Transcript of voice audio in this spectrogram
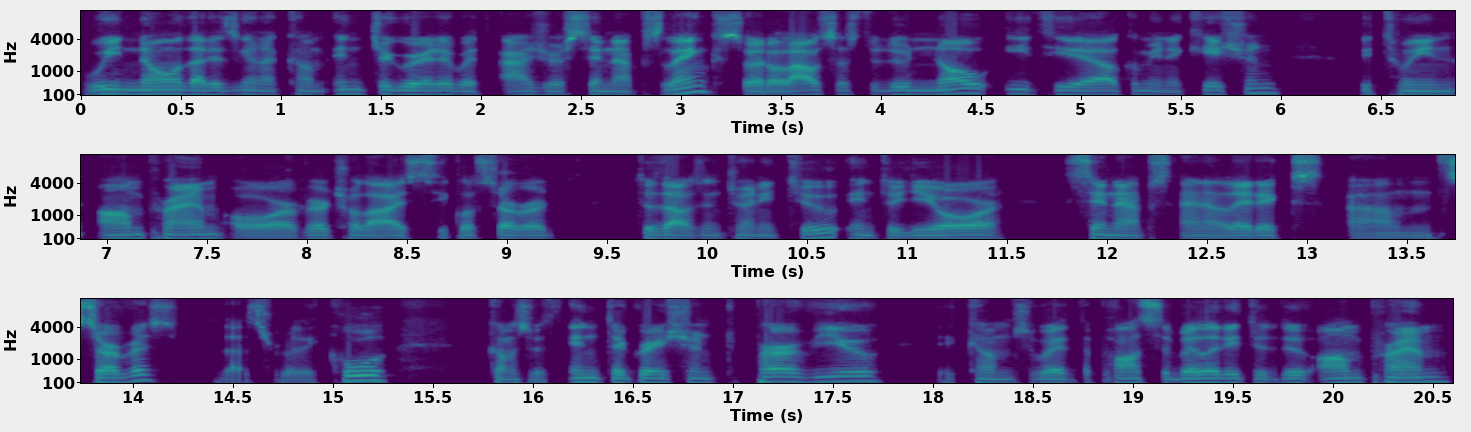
We know that it's going to come integrated with Azure Synapse Link. So it allows us to do no ETL communication between on prem or virtualized SQL Server 2022 into your Synapse Analytics um, service. That's really cool. It comes with integration to Purview. It comes with the possibility to do on-prem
